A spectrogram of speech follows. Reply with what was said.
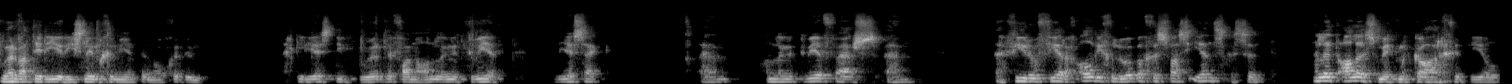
Hoor wat het die Jerusalem gemeente nog gedoen? ek lees die woorde van Handelinge 2 lees ek ehm um, Handelinge 2 vers ehm um, 44 al die gelowiges was eensgesind hulle het alles met mekaar gedeel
